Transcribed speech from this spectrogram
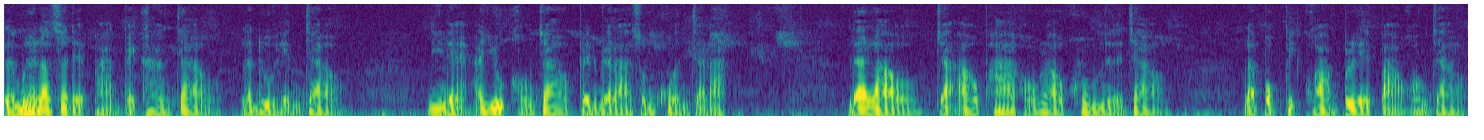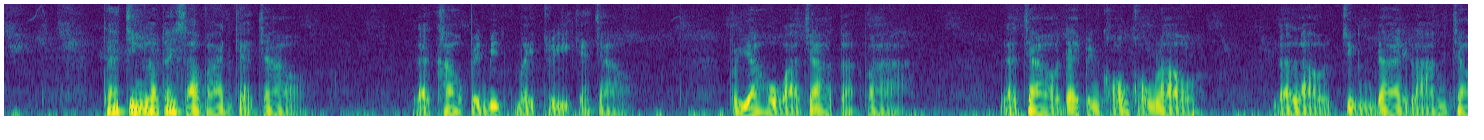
และเมื่อเราเสด็จผ่านไปข้างเจ้าและดูเห็นเจ้า นี่แน่อายุของเจ้าเป็นเวลาสมควรจะรัก และเราจะเอาผ้าของเราคลุมเหนือเจ้า และปกปิดความเปลือยเปล่าของเจ้า แท้จริงเราได้สาบานแก่เจ้า และเข้าเป็นมิตรไมตรีแก่เจ้า พระยะโฮวาเจ้าตรัสว่า และเจ้าได้เป็นของของเรา และเราจึงได้ล้างเจ้า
